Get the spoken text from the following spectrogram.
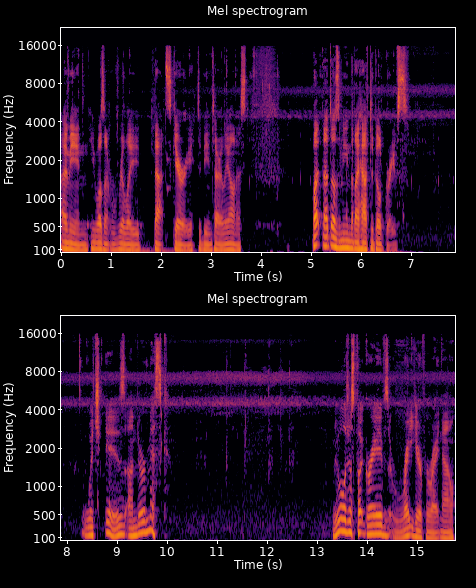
I mean, he wasn't really that scary, to be entirely honest. But that does mean that I have to build graves. Which is under Misc. We will just put graves right here for right now.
